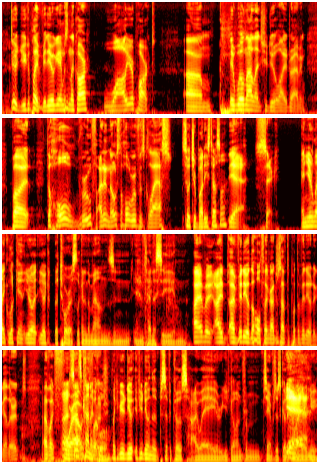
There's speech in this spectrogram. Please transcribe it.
Yeah. Dude, you can play video games in the car while you're parked. Um, it will not let you do it while you're driving. But the whole roof, I didn't notice the whole roof is glass. So it's your buddy's Tesla? Yeah, sick. And you're like looking, you're, you're like a tourist looking in the mountains in, in Tennessee, and I have a I, I videoed the whole thing. I just have to put the video together. It's, I have like four All right, so hours that's kind of cool. Like if you're do, if you're doing the Pacific Coast Highway, or you're going from San Francisco to Yeah. LA, and you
